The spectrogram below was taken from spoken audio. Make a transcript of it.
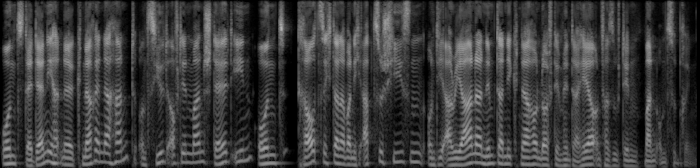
Und der Danny hat eine Knarre in der Hand und zielt auf den Mann, stellt ihn und traut sich dann aber nicht abzuschießen. Und die Ariana nimmt dann die Knarre und läuft ihm hinterher und versucht den Mann umzubringen.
